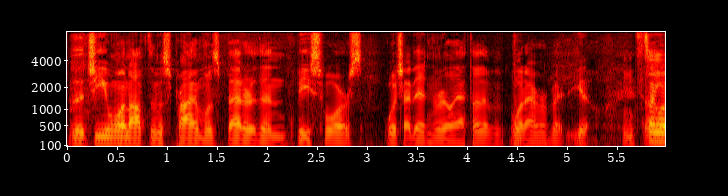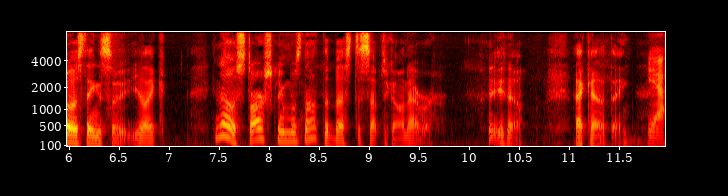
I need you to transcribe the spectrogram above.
the G1 Optimus Prime was better than Beast Wars, which I didn't really. I thought it was whatever, but you know, It's it's, like, one of those things. So you're like, you know, Starscream was not the best Decepticon ever. you know, that kind of thing. yeah.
